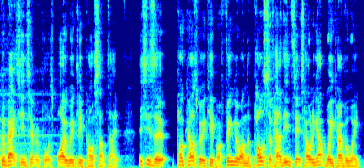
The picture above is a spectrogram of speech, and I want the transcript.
welcome back to Internet Report's bi-weekly pulse update. This is a podcast where we keep our finger on the pulse of how the internet's holding up week over week.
